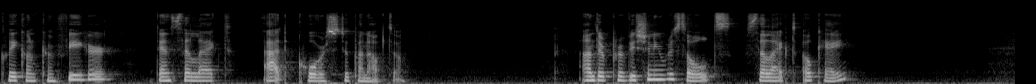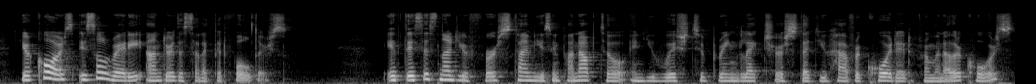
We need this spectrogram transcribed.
Click on Configure, then select Add Course to Panopto. Under Provisioning Results, select OK. Your course is already under the selected folders. If this is not your first time using Panopto and you wish to bring lectures that you have recorded from another course,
